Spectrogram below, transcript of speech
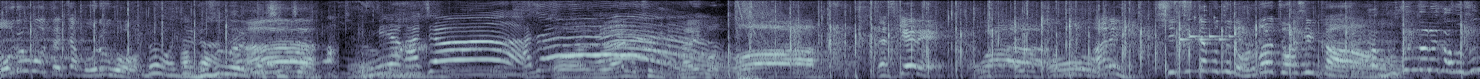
모르고 됐자 모르고. 아, 무슨 노래일까 진짜? 민미야 가자. 라이브 춤이다, 라이브. 와, 렛츠 겟 잇. 와. 아니, 시청자분들은 얼마나 좋아하실까? 무슨 노래가 무슨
